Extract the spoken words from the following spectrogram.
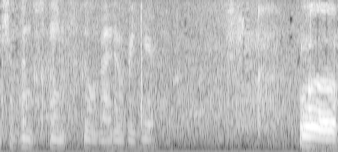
Bunch of them staying still right over here. Whoa.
